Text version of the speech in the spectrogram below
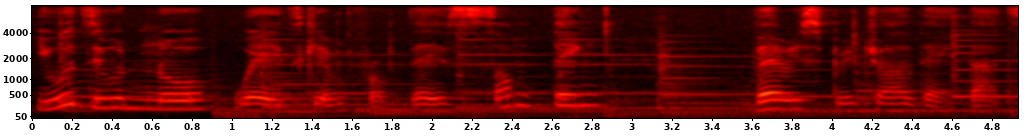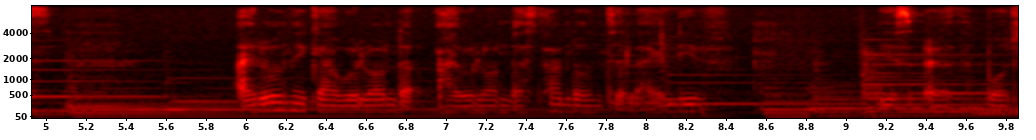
you wouldn't even know where it came from. There is something very spiritual there that I don't think I will under I will understand until I leave this earth. But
